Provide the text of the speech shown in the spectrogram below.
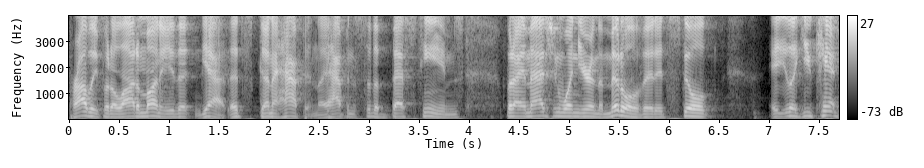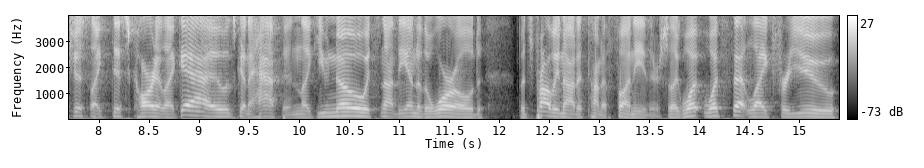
Probably put a lot of money that, yeah, that's going to happen. That happens to the best teams. But I imagine when you're in the middle of it, it's still it- like you can't just like discard it like, yeah, it was going to happen. Like, you know, it's not the end of the world, but it's probably not a ton of fun either. So, like, what, what's that like for you,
